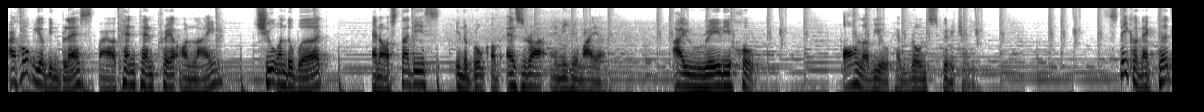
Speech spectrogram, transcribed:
I hope you have been blessed by our 1010 prayer online, Chew on the Word, and our studies in the book of Ezra and Nehemiah. I really hope all of you have grown spiritually. Stay connected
